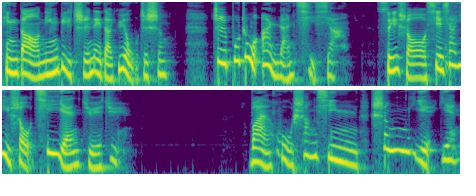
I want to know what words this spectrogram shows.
听到凝碧池内的乐舞之声，止不住黯然泣下，随手写下一首七言绝句：“万户伤心生野烟，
